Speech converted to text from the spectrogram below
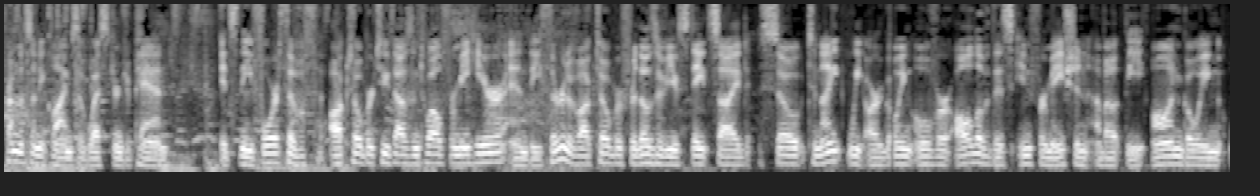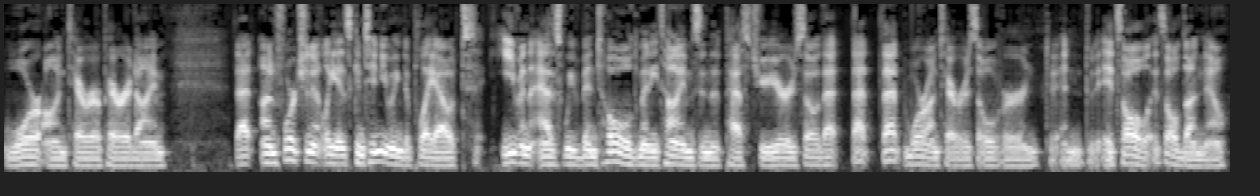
from the sunny climes of Western Japan. It's the 4th of October 2012 for me here, and the 3rd of October for those of you stateside. So tonight we are going over all of this information about the ongoing war on terror paradigm that unfortunately is continuing to play out, even as we've been told many times in the past few years. So that that that war on terror is over, and and it's all it's all done now.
